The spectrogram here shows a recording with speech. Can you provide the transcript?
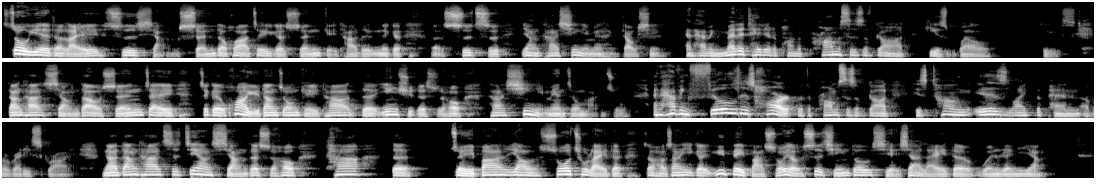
昼夜的来思想神的话，这个神给他的那个呃诗词，让他心里面很高兴。 And having meditated upon the promises of God, he is well pleased. 当他想到神在这个话语当中给他的应许的时候，他心里面就满足。And having filled his heart with the promises of God, his tongue is like the pen of a ready scribe. 那当他是这样想的时候，他的嘴巴要说出来的，就好像一个预备把所有事情都写下来的文人一样。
